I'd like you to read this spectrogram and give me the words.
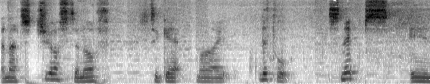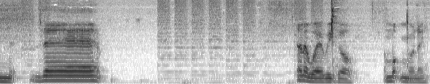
And that's just enough to get my little snips in there. And away we go. I'm up and running.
